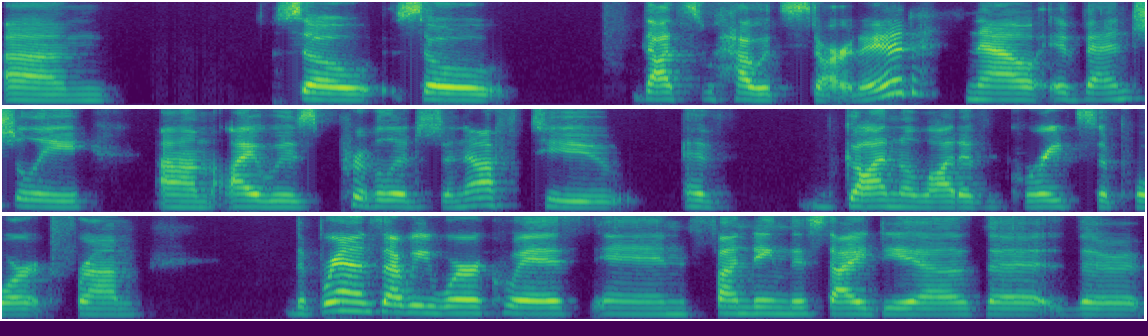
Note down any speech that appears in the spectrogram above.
Um, so so that's how it started. Now eventually um, i was privileged enough to have gotten a lot of great support from the brands that we work with in funding this idea the the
